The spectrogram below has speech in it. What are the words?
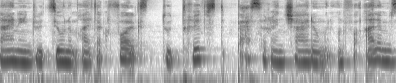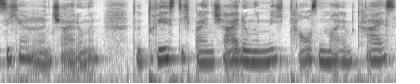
deiner Intuition im Alltag folgst, du triffst bessere Entscheidungen und vor allem sicherere Entscheidungen. Du drehst dich bei Entscheidungen nicht tausendmal im Kreis,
